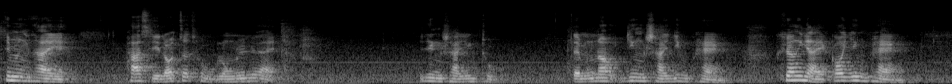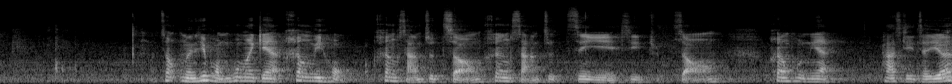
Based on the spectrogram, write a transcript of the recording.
ที่เมืองไทยภาษีรถจะถูกลงเรื่อยๆ ยิ่งใช้ยิ่งถูก แต่เมืองนอกยิ่งใช้ยิ่งแพง เครื่องใหญ่ก็ยิ่งแพง เหมือนที่ผมพูดเมื่อกี้เครื่อง V6 เครื่อง 3.2 เครื่อง 3.4 4.2 เครื่องพวกเนี้ยภาษีจะเยอะ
